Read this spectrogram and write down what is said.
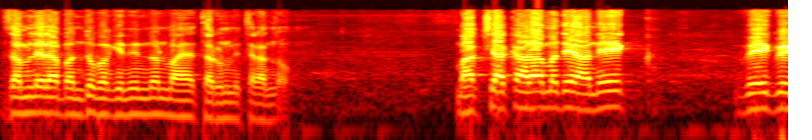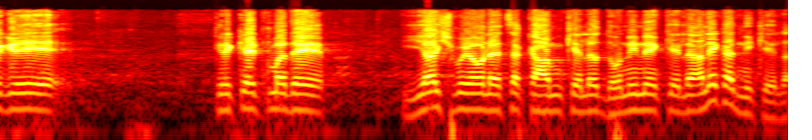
जमलेल्या बंधू भगिनींनो माझ्या तरुण मित्रांनो. मागच्या काळामध्ये अनेक वेगवेगळे क्रिकेटमध्ये यश मिळवण्याचं काम केलं धोनीने केलं अनेकांनी केलं.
